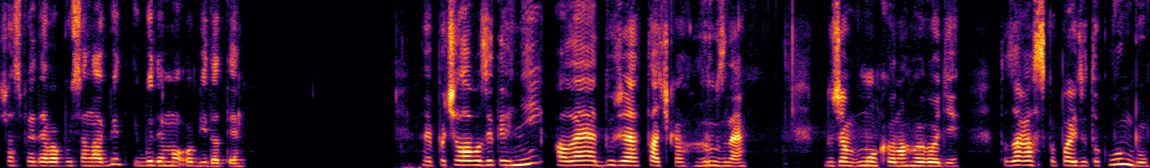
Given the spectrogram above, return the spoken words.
Зараз прийде бабуся на обід і будемо обідати. Е, Почала возити гній, але дуже тачка грузне, дуже мокро на городі. То зараз скопаю тут клумбу,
